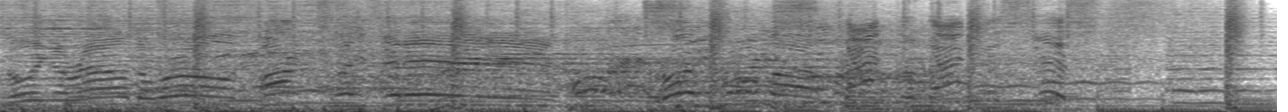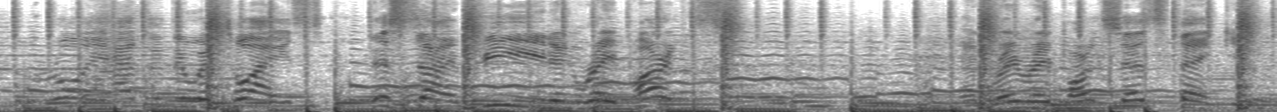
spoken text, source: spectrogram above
Going around the world, Parks lays it in! Roy Roma, back-to-back assists! Roy had to do it twice, this time feeding Ray Parks. And Ray Ray Parks says thank you.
